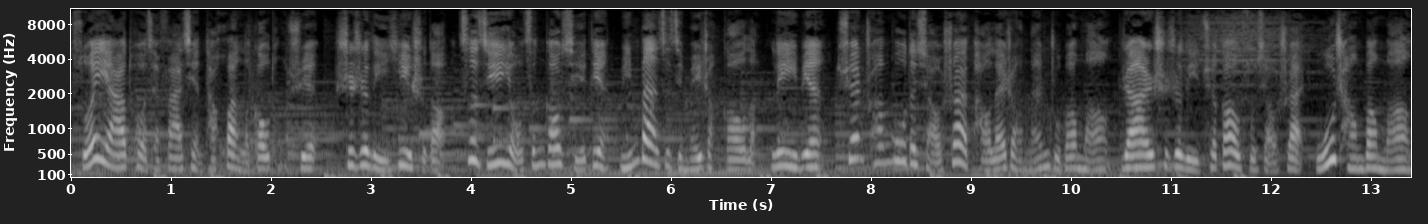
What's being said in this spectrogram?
所以阿拓才发现他换了高筒靴。石之里意识到自己有增高鞋垫，明白自己没长高了。另一边，宣传部的小帅跑来找男主帮忙，然而石之里却告诉小帅无偿帮忙。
